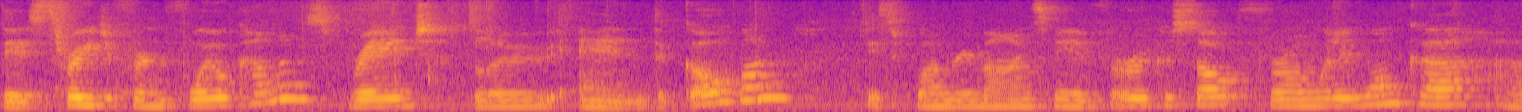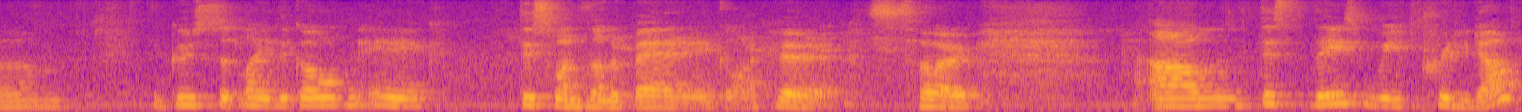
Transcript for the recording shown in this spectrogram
There's three different foil colours, red, blue and the gold one. This one reminds me of Veruca Salt from Willy Wonka, um, the goose that laid the golden egg. This one's not a bad egg like her. So um, this, these will be prettied up.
